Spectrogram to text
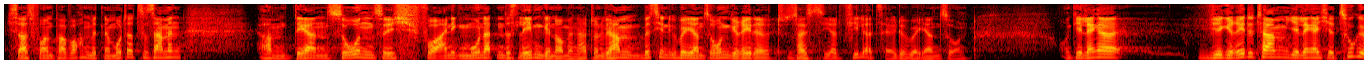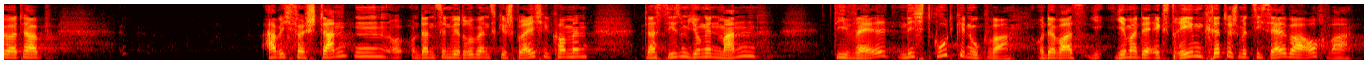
Ich saß vor ein paar Wochen mit einer Mutter zusammen, ähm, deren Sohn sich vor einigen Monaten das Leben genommen hat. Und wir haben ein bisschen über ihren Sohn geredet. Das heißt, sie hat viel erzählt über ihren Sohn. Und je länger wir geredet haben, je länger ich ihr zugehört habe, habe ich verstanden, und dann sind wir darüber ins Gespräch gekommen, dass diesem jungen Mann die Welt nicht gut genug war. Und er war jemand, der extrem kritisch mit sich selber auch war.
